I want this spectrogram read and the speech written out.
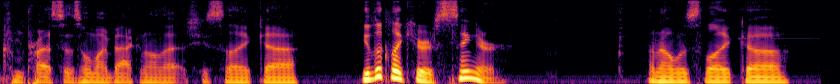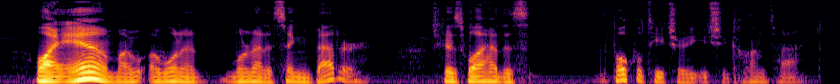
compresses on my back and all that, she's like, uh, You look like you're a singer. And I was like, uh, Well, I am. I, I want to learn how to sing better. She goes, Well, I have this vocal teacher you should contact.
